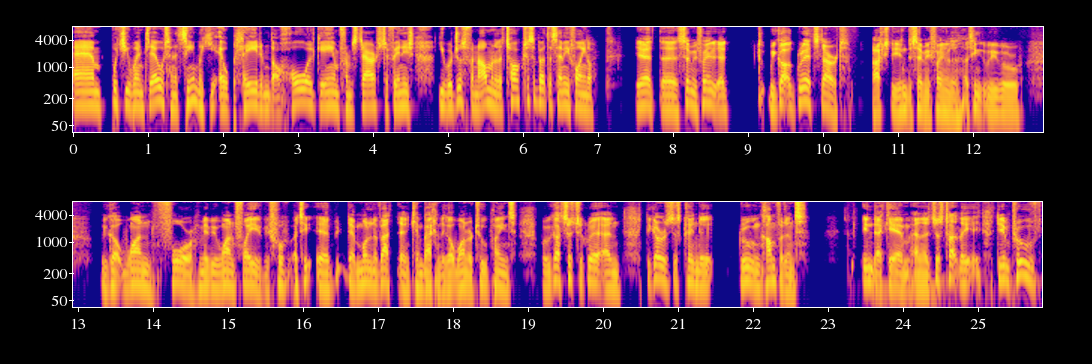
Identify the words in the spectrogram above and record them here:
Um, but you went out and it seemed like you outplayed them the whole game from start to finish. You were just phenomenal. Talk to us about the semi final. Yeah, the semi final. We got a great start actually in the semi final. I think we were we got one four, maybe one five before. I think uh, the Mullinavat uh, came back and they got one or two points. But we got such a great and the girls just kind of grew in confidence in that game, and I just thought like they improved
